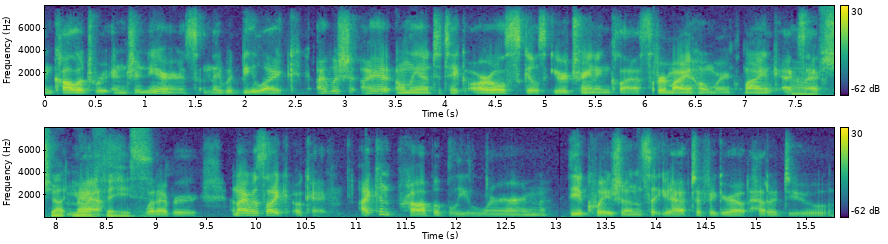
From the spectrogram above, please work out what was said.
in college were engineers, and they would be like, "I wish I had only had to take aural skills ear training class for my homework, my XX Oh, ah, shut your math, face. whatever." And I was like, "Okay." I can probably learn the equations that you have to figure out how to do.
